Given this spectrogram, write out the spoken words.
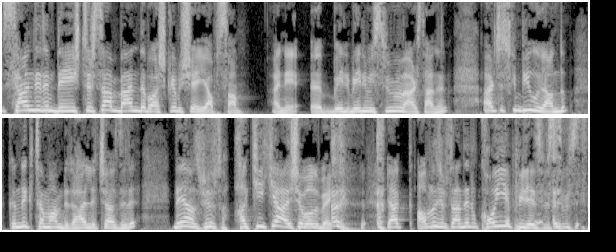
sen dedim değiştirsen ben de başka bir şey yapsam. Hani e, benim, benim ismimi versen dedim. Ertesi gün bir uyandım. Kadın dedi ki tamam dedi halledeceğiz dedi. Ne yazmış biliyor musun? Hakiki Ayşe Balıbek. ya ablacığım sen dedim Konya pidesi misin?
